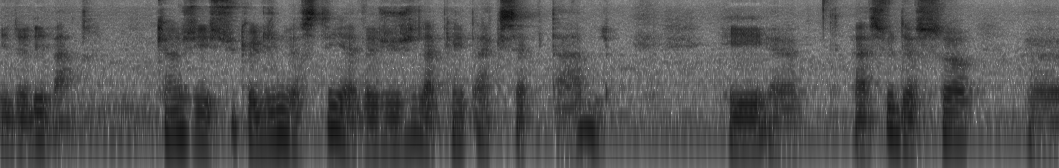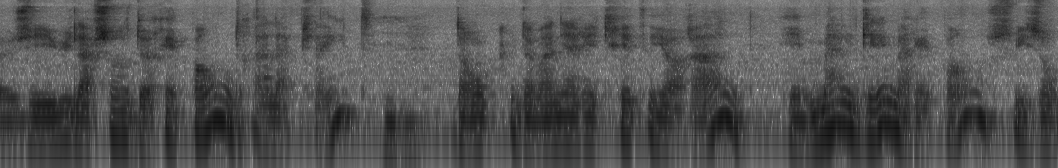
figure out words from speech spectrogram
et de débattre. Quand j'ai su que l'université avait jugé la plainte acceptable, et euh, à suite de ça, euh, j'ai eu la chance de répondre à la plainte, donc de manière écrite et orale. Et malgré ma réponse, ils ont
